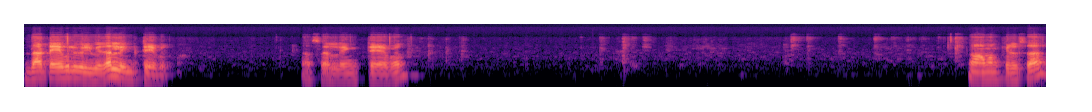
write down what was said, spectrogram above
the table will be the link table. That's a link table. Common fields are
